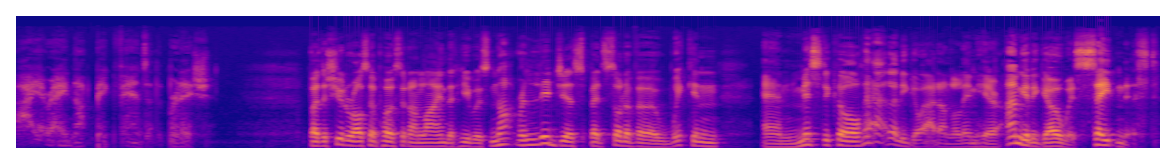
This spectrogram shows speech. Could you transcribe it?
IRA, not big fans of the British. But the shooter also posted online that he was not religious, but sort of a Wiccan and mystical. Ah, let me go out on a limb here. I'm going to go with Satanist.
